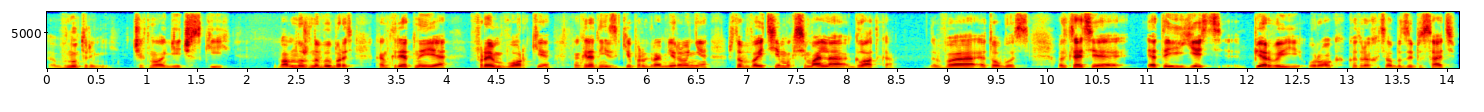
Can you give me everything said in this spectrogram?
внутренний, технологический. Вам нужно выбрать конкретные фреймворки, конкретные языки программирования, чтобы войти максимально гладко в эту область. Вот, кстати, это и есть первый урок, который я хотел бы записать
